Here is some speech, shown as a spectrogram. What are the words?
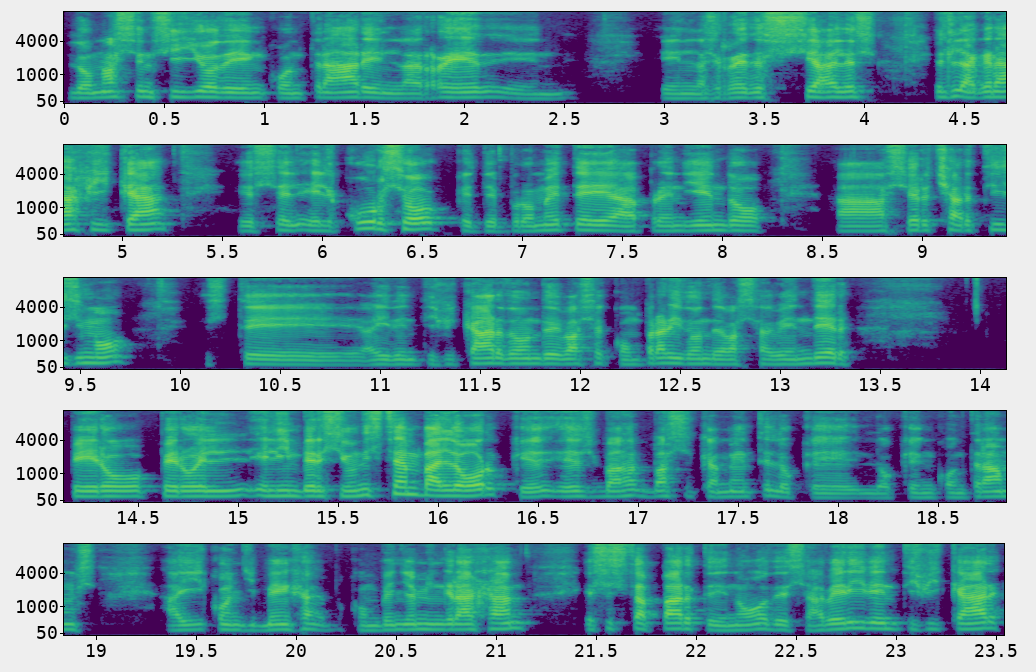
lo más sencillo de encontrar en la red, en, las redes sociales, es la gráfica, es el, curso que te promete aprendiendo a hacer chartismo, este, a identificar dónde vas a comprar y dónde vas a vender. Pero, pero el, inversionista en valor, que es básicamente lo que, lo que encontramos ahí con, con Benjamin Graham, es esta parte, ¿no? De saber identificar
